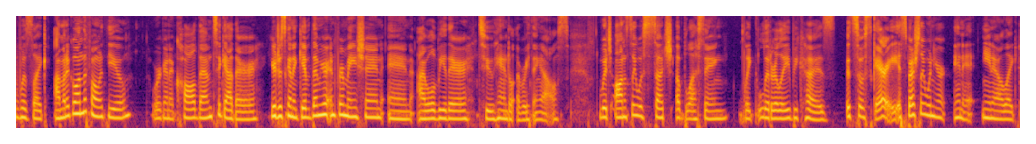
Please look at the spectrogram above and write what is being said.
was like, I'm going to go on the phone with you. We're going to call them together. You're just going to give them your information, and I will be there to handle everything else. Which honestly was such a blessing, like literally, because it's so scary, especially when you're in it, you know, like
